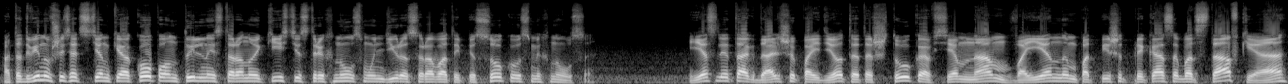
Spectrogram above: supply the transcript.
Отодвинувшись от стенки окопа, он тыльной стороной кисти стряхнул с мундира сыроватый песок и усмехнулся. «Если так дальше пойдет, эта штука всем нам, военным, подпишет приказ об отставке, а?»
